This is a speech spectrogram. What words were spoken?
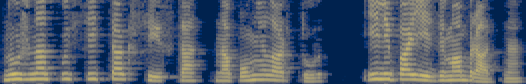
Нужно отпустить таксиста, напомнил Артур. Или поедем обратно.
